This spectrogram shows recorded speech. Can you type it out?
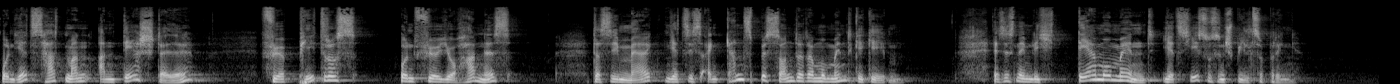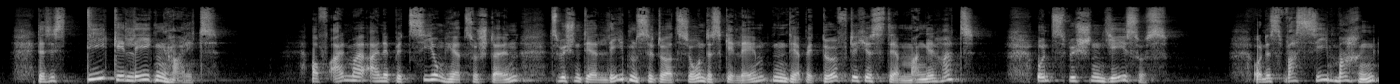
Und jetzt hat man an der Stelle für Petrus und für Johannes, dass sie merkten, jetzt ist ein ganz besonderer Moment gegeben. Es ist nämlich der Moment, jetzt Jesus ins Spiel zu bringen. Das ist die Gelegenheit, auf einmal eine Beziehung herzustellen zwischen der Lebenssituation des Gelähmten, der bedürftig ist, der Mangel hat, und zwischen Jesus. Und es, was Sie machen,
